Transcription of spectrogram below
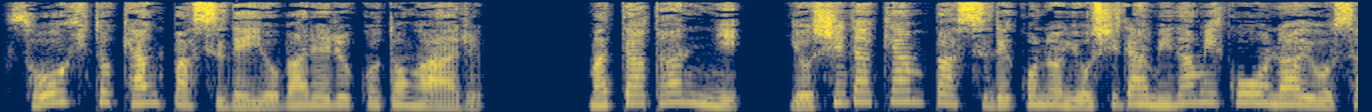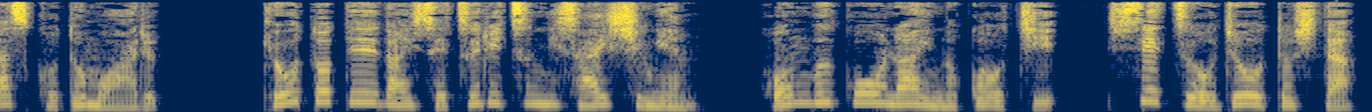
総人キャンパスで呼ばれることがある。また単に吉田キャンパスでこの吉田南構内を指すこともある。京都帝大設立に際し現、本部構内の校地、施設を譲渡した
